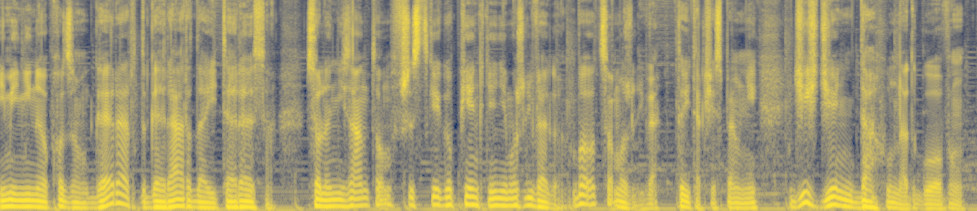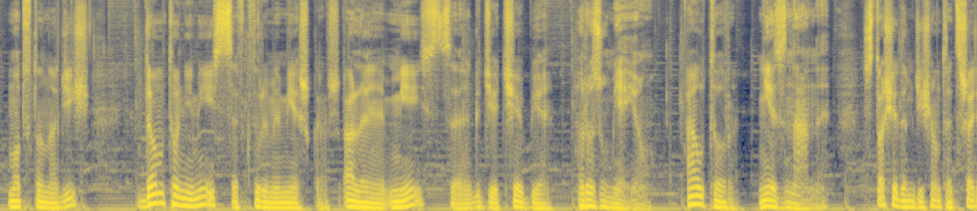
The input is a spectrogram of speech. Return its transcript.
Imieniny obchodzą Gerard, Gerarda i Teresa. Solenizantom wszystkiego pięknie niemożliwego, bo co możliwe, to i tak się spełni. Dziś dzień dachu nad głową. Motto na dziś? Dom to nie miejsce, w którym mieszkasz, ale miejsce, gdzie ciebie rozumieją. Autor nieznany. 173.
